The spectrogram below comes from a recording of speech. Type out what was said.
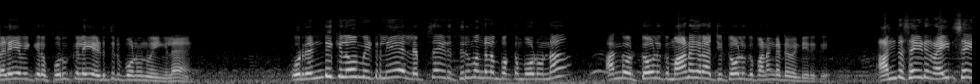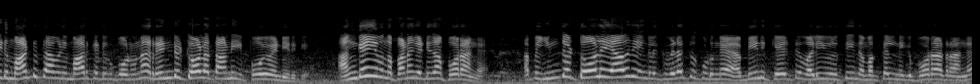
விளைய வைக்கிற பொருட்களையோ எடுத்துகிட்டு போகணுன்னு வைங்களேன். ஒரு ரெண்டு கிலோமீட்டர்லேயே லெஃப்ட் சைடு திருமங்கலம் பக்கம் போகணுன்னா அங்கே ஒரு டோலுக்கு மாநகராட்சி டோலுக்கு பணம் கட்ட வேண்டியிருக்கு. அந்த சைடு ரைட் சைடு மாட்டுத்தாவணி மார்க்கெட்டுக்கு போகணுன்னா ரெண்டு டோலை தாண்டி போக வேண்டியிருக்கு. அங்கேயும் இவங்க பணம் கட்டி தான் போகிறாங்க அப்போ இந்த டோலையாவது எங்களுக்கு விலக்கு கொடுங்க அப்படின்னு கேட்டு வலியுறுத்தி இந்த மக்கள் இன்றைக்கி போராடுறாங்க.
